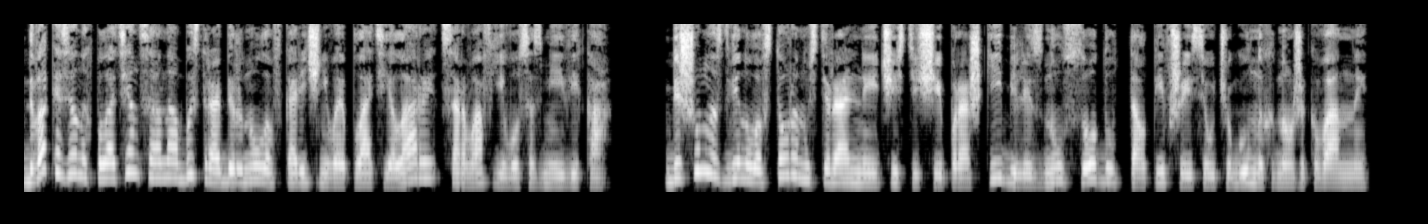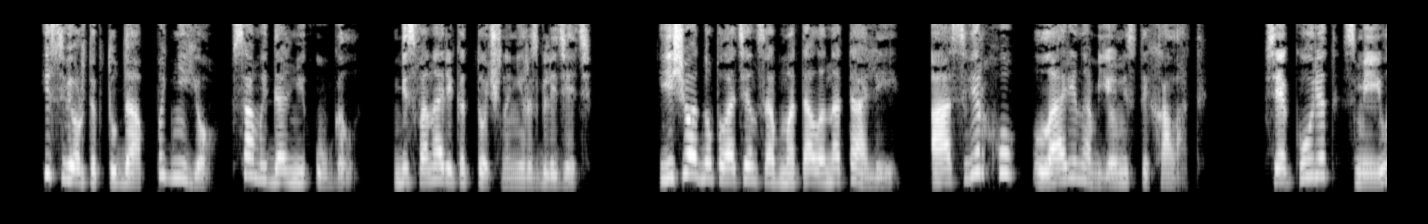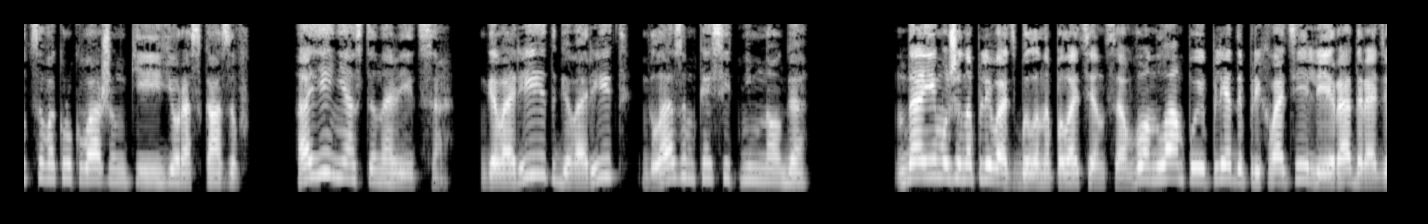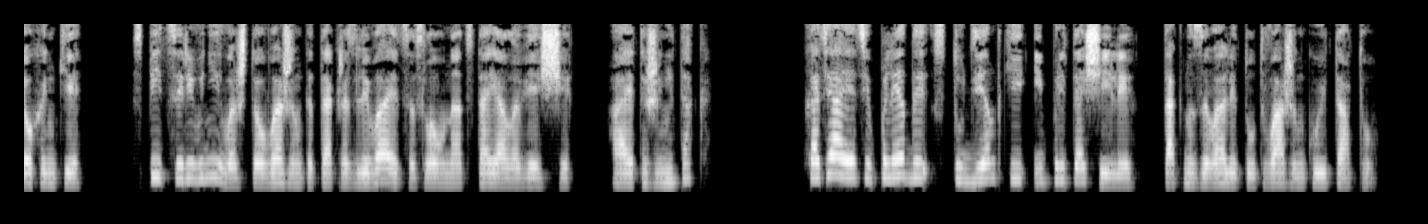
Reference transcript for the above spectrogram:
Два казенных полотенца она быстро обернула в коричневое платье Лары, сорвав его со змеевика. Бесшумно сдвинула в сторону стиральные чистящие порошки, белизну, соду, толпившиеся у чугунных ножек ванны, и сверток туда, под нее, в самый дальний угол. Без фонарика точно не разглядеть. Еще одно полотенце обмотала на талии, а сверху Ларин объемистый халат. Все курят, смеются вокруг важенки и ее рассказов, а ей не остановиться. Говорит, говорит, глазом косит немного. Да им уже наплевать было на полотенце. Вон лампу и пледы прихватили и рады радехоньки. Спится ревниво, что Важенка так разливается, словно отстояла вещи. А это же не так. Хотя эти пледы студентки и притащили, так называли тут Важенку и Тату.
